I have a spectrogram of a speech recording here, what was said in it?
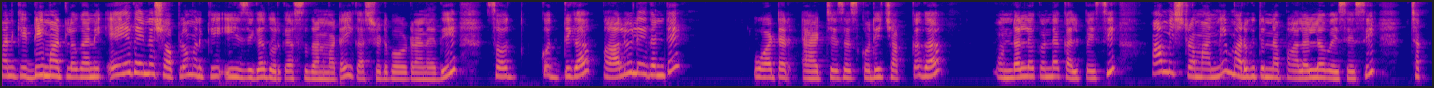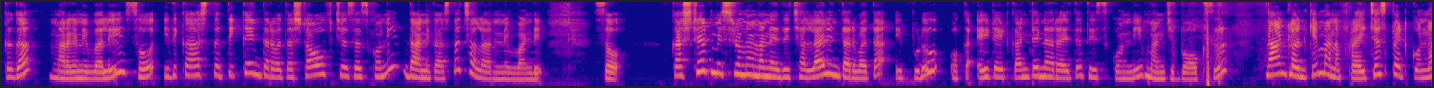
మనకి డిమార్ట్లో కానీ ఏదైనా షాప్లో మనకి ఈజీగా దొరికేస్తుంది అనమాట ఈ కస్టర్డ్ పౌడర్ అనేది. సో కొద్దిగా పాలు లేదంటే వాటర్ యాడ్ చేసేసుకొని చక్కగా ఉండలు లేకుండా కలిపేసి ఆ మిశ్రమాన్ని మరుగుతున్న పాలల్లో వేసేసి చక్కగా మరగనివ్వాలి. సో ఇది కాస్త థిక్ అయిన తర్వాత స్టవ్ ఆఫ్ చేసేసుకొని దాన్ని కాస్త చల్లారనివ్వండి. సో కస్టర్డ్ మిశ్రమం అనేది చల్లారిన తర్వాత ఇప్పుడు ఒక ఎయిట్ ఎయిట్ కంటైనర్ అయితే తీసుకోండి. మంచి బాక్స్. దాంట్లోనికి మనం ఫ్రై చేసి పెట్టుకున్న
